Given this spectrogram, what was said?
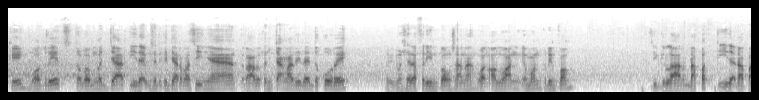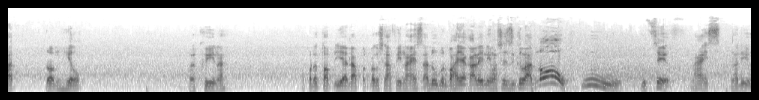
Oke, Modric coba mengejar, tidak bisa dikejar pastinya. Terlalu kencang lari dari Kure. Tapi masih ada Frimpong sana, one on one. Come on, Frimpong. Ziegler dapat, tidak dapat. Hill. Requina. Pada top dia dapat bagus Kavi, nice. Aduh, berbahaya kali ini masih Ziegler. No! Uh, good save. Nice, Nadio.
